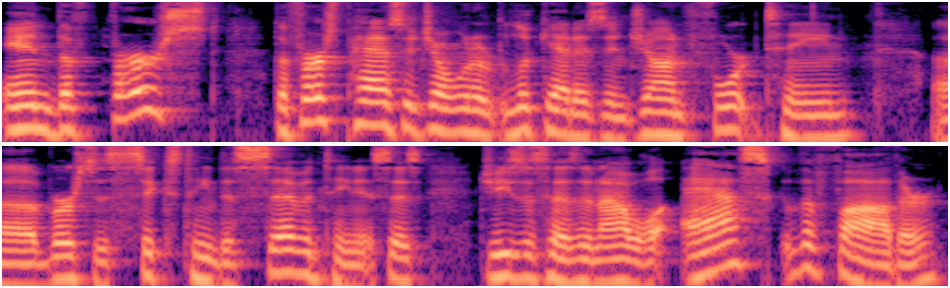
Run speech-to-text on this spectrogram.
And the first The first passage I want to look at is in John 14, uh, verses 16 to 17. It says, Jesus says, And I will ask the Father,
